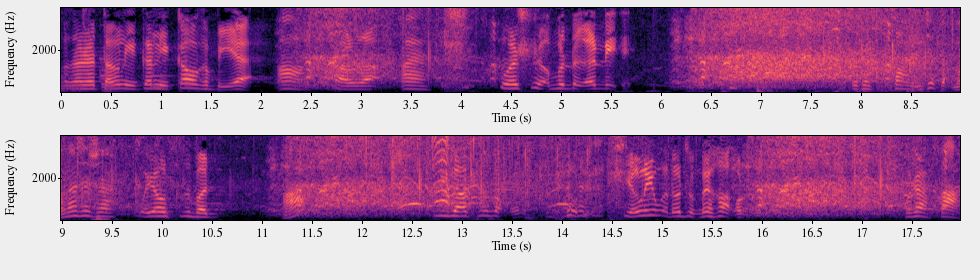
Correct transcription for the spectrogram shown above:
我在这等你，跟你告个别。啊，嫂子，哎，我舍不得你，不是，爸，你这怎么了？这是我要私奔，啊？离家出走，行李我都准备好了。不是，爸，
